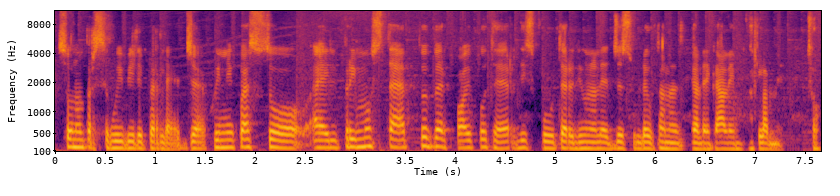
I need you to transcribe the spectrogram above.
sono perseguibili per legge. Quindi questo è il primo step per poi poter discutere di una legge sull'eutanasia legale in Parlamento.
